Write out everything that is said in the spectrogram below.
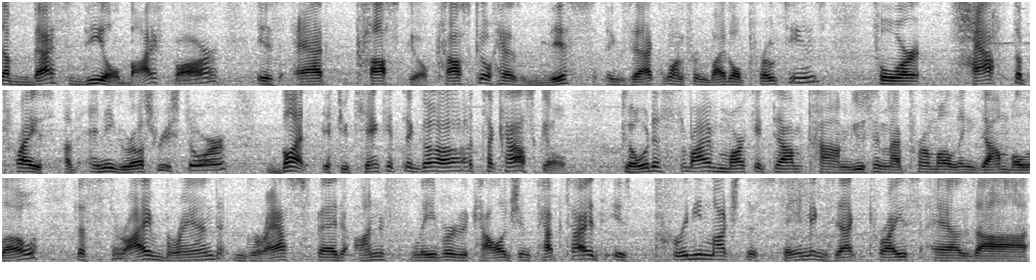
The best deal by far is at Costco. Costco has this exact one from Vital Proteins for half the price of any grocery store, but if you can't get to go to Costco, go to thrivemarket.com using my promo link down below. The Thrive brand grass-fed unflavored collagen peptides is pretty much the same exact price as uh,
